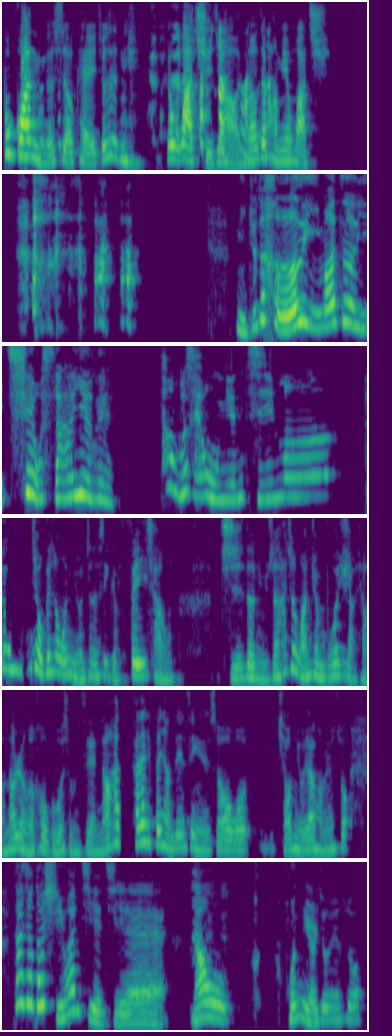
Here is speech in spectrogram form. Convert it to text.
不关你的事，OK？就是你就 watch 就好，然后在旁边 watch。你觉得合理吗？这一切我傻眼哎！他们不是才五年级吗？对，而且我跟你说，我女儿真的是一个非常直的女生，她就完全不会去想想到任何后果或什么之类。然后她她在分享这件事情的时候，我小女儿在旁边说：“大家都喜欢姐姐。”然后 我女儿就会说：“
